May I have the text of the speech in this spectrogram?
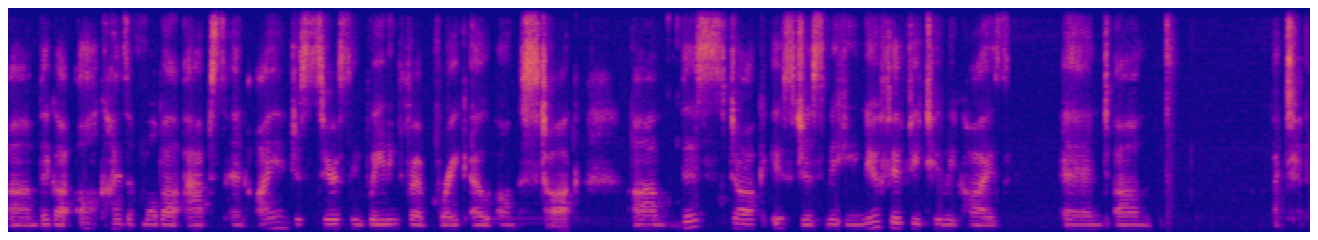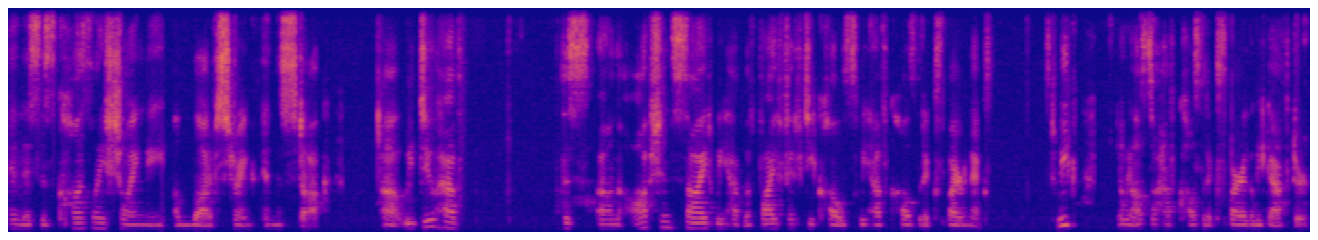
um, they got all kinds of mobile apps, and I am just seriously waiting for a breakout on the stock. Um, this stock is just making new 52 week highs, and um, and this is constantly showing me a lot of strength in the stock. Uh, we do have this on the option side. We have the 550 calls. We have calls that expire next week, and we also have calls that expire the week after.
